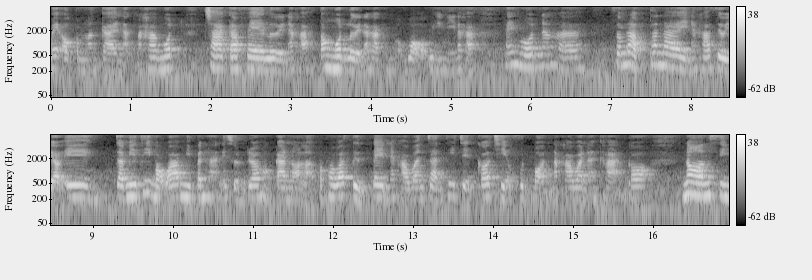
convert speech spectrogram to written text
ไม่ออกกำลังกายหนักนะคะ งดชากาแฟเลยนะคะ ต้องงดเลยนะคะคุณหมอบอกอย่างนี้นะคะ ให้งดนะคะสำหรับท่านใดนะคะเซลล์ยาวเองจะมีที่บอกว่ามีปัญหาในส่วนเรื่องของการนอนหลับก็เพราะว่าตื่นเต้นนะคะ วันจันทร์ที่ 7 ก็เชียร์ฟุตบอลนะคะ วันอังคารก็นอนสี่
